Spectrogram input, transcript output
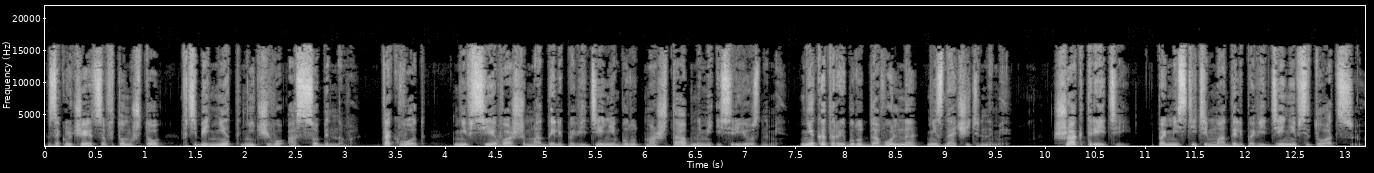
заключается в том, что в тебе нет ничего особенного. Так вот, не все ваши модели поведения будут масштабными и серьезными. Некоторые будут довольно незначительными. Шаг третий. Поместите модель поведения в ситуацию.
